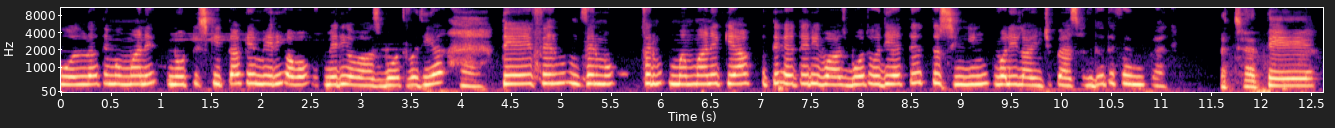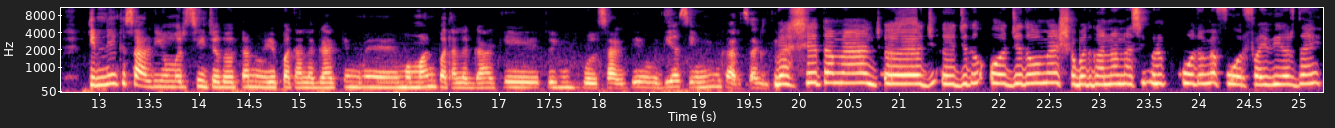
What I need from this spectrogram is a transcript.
ਬੋਲਦਾ ਤੇ ਮੰਮਾ ਨੇ ਨੋਟਿਸ ਕੀਤਾ ਕਿ ਮੇਰੀ ਮੇਰੀ ਆਵਾਜ਼ ਬਹੁਤ ਵਧੀਆ। ਤੇ ਫਿਰ ਫਿਰ ਫਿਰ ਮੰਮਾ ਨੇ ਕਿਹਾ ਤੇਰੀ ਆਵਾਜ਼ ਬਹੁਤ ਵਧੀਆ ਤੇ ਤੂੰ ਸਿੰਗਿੰਗ ਵਾਲੀ ਲਾਈਨ ਚ ਪੈ ਸਕਦਾ ਤੇ ਫਿਰ ਮੈਂ ਪੈ। ਅੱਛਾ ਤੇ ਕਿੰਨੇ ਕੁ ਸਾਲ ਦੀ ਉਮਰ ਸੀ ਜਦੋਂ ਤੁਹਾਨੂੰ ਇਹ ਪਤਾ ਲੱਗਾ ਕਿ ਮੰਮਾ ਨੂੰ ਪਤਾ ਲੱਗਾ ਕਿ ਤੁਸੀਂ ਬੋਲ ਸਕਦੇ ਹੋ ਵਧੀਆ ਸਿੰਗਿੰਗ ਕਰ ਸਕਦੇ ਹੋ? ਵੈਸੇ ਤਾਂ ਮੈਂ ਜਦੋਂ ਉਹ- ਜਦੋਂ ਮੈਂ ਸ਼ਬਦ ਗਾਣਾ ਹੁੰਦਾ ਸੀ ਮਤਲਬ ਉਦੋਂ ਮੈਂ 4-5 ਇਅਰਸ ਦਾ ਸੀ।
